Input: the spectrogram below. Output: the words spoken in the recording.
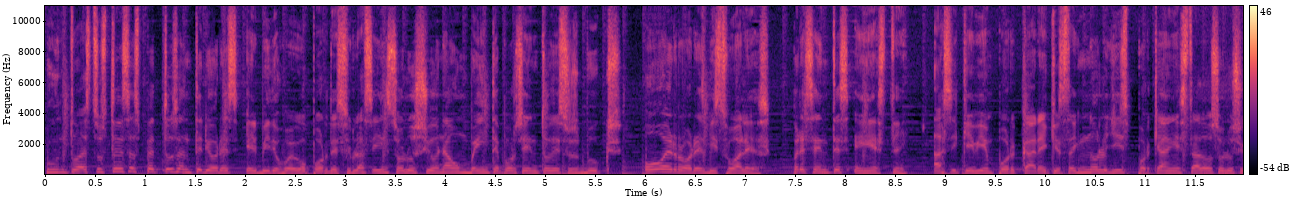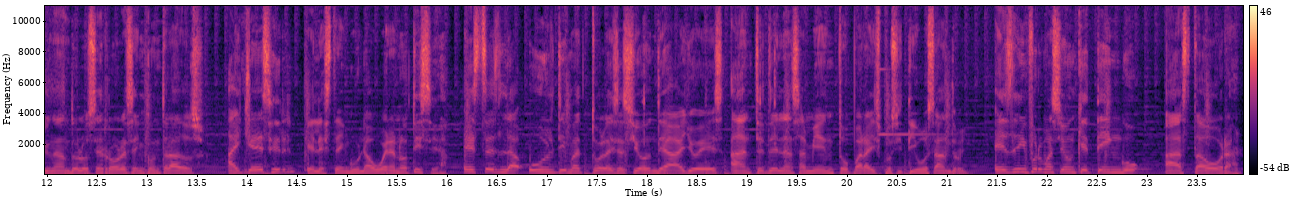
Junto a estos tres aspectos anteriores, el videojuego por decirlo así, soluciona un 20% de sus bugs o errores visuales presentes en este. Así que bien por CarX Technologies porque han estado solucionando los errores encontrados. Hay que decir que les tengo una buena noticia. Esta es la última actualización de iOS antes del lanzamiento para dispositivos Android. Es la información que tengo hasta ahora,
